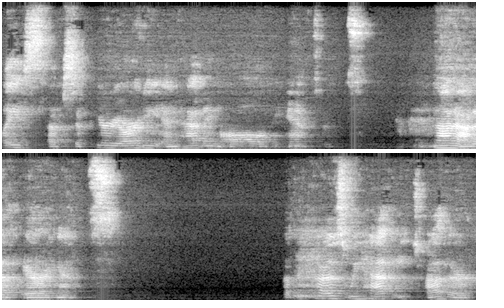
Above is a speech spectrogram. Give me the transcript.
place of superiority and having all the answers, not out of arrogance, but because we have each other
